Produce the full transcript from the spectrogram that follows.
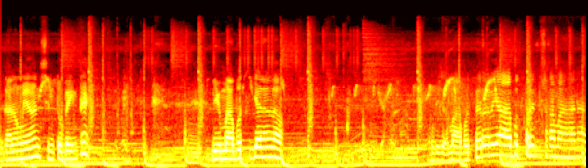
Magkano ngayon? 120. Hindi umabot dyan ano. Hindi umabot. Pero riabot pa rin sa kamahalan.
